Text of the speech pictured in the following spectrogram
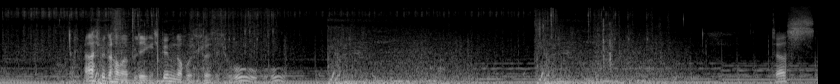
Hm. Ah, ich will doch mal belegen. Ich bin noch unschlüssig. Uh, uh. Das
